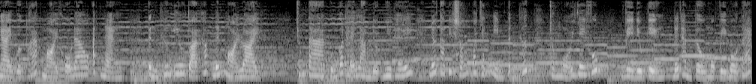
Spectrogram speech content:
Ngài vượt thoát mọi khổ đau ách nạn, tình thương yêu tỏa khắp đến mọi loài. Chúng ta cũng có thể làm được như thế nếu ta biết sống có chánh niệm tỉnh thức trong mỗi giây phút vì điều kiện để thành tựu một vị Bồ Tát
